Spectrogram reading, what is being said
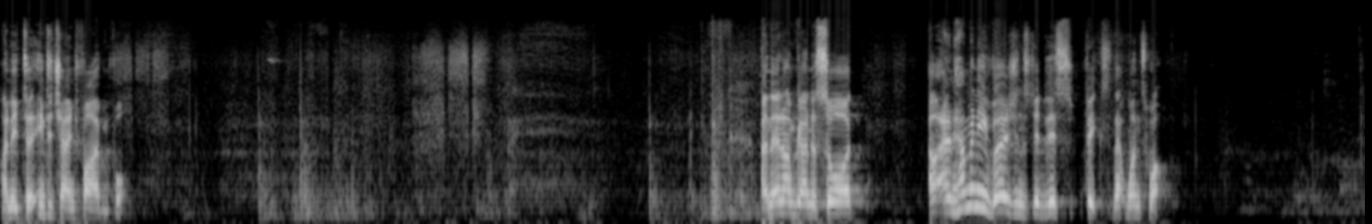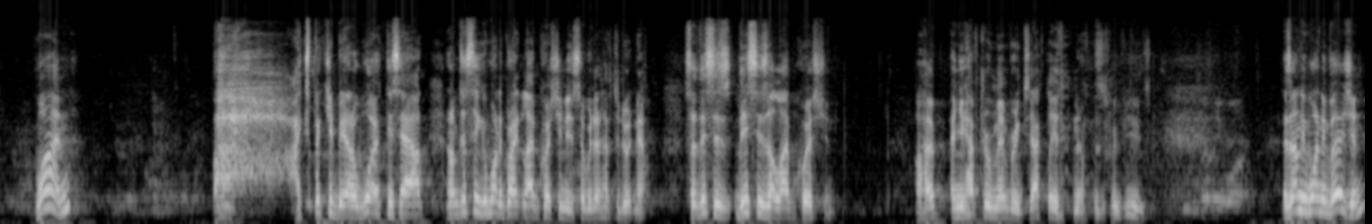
I need to interchange 5 and 4. And then I'm going to sort. Oh, and how many versions did this fix, that one swap? One? Ah, I expect you to be able to work this out. And I'm just thinking what a great lab question is, so we don't have to do it now. So this is, this is a lab question. I hope, and you have to remember exactly the numbers we've used. There's only one inversion?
